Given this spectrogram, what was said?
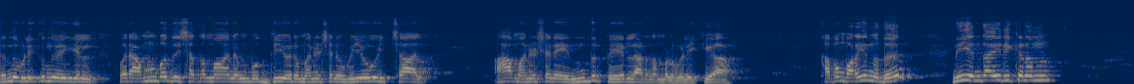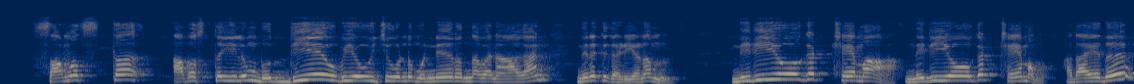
എന്ന് വിളിക്കുന്നുവെങ്കിൽ ഒരു അമ്പത് ശതമാനം ബുദ്ധി ഒരു മനുഷ്യന് ഉപയോഗിച്ചാൽ ആ മനുഷ്യനെ എന്ത് പേരിലാണ് നമ്മൾ വിളിക്കുക? അപ്പം പറയുന്നത് നീ എന്തായിരിക്കണം? സമസ്ത അവസ്ഥയിലും ബുദ്ധിയെ ഉപയോഗിച്ചുകൊണ്ട് മുന്നേറുന്നവനാകാൻ നിനക്ക് കഴിയണം. നിര്യോഗക്ഷേമ നിര്യോഗക്ഷേമം. അതായത്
